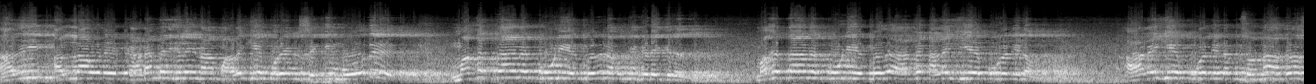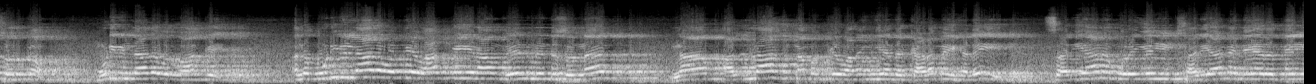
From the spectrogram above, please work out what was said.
அது அல்லாவுடைய கடமைகளை நாம் அழகிய முறையில் செய்யும் போது மகத்தான கூலி என்பது நமக்கு கிடைக்கிறது. மகத்தான கூலி என்பது அழகிய புகலிடம். அழகிய புகலிடம் சொன்னால் அதுதான் சொர்க்கம். முடிவில்லாத ஒரு வாழ்க்கை. அந்த முடிவில்லாத ஒரு வாழ்க்கையை நாம் வேண்டும் என்று சொன்னால் நாம் அல்லாஹ் நமக்கு வழங்கிய அந்த கடமைகளை சரியான முறையில் சரியான நேரத்தில்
